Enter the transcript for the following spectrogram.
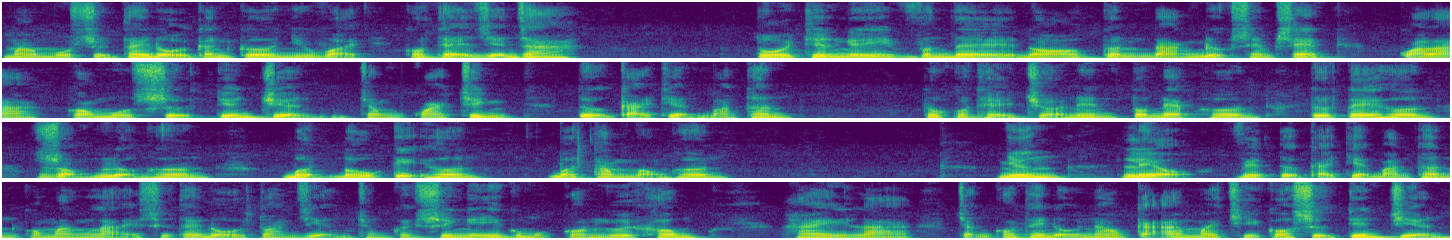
mà một sự thay đổi căn cơ như vậy có thể diễn ra? Tôi thiết nghĩ vấn đề đó cần đáng được xem xét, quả là có một sự tiến triển trong quá trình tự cải thiện bản thân tôi có thể trở nên tốt đẹp hơn, tử tế hơn, rộng lượng hơn, bớt đố kỵ hơn, bớt tham vọng hơn. Nhưng liệu việc tự cải thiện bản thân có mang lại sự thay đổi toàn diện trong cách suy nghĩ của một con người không? Hay là chẳng có thay đổi nào cả mà chỉ có sự tiến triển?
